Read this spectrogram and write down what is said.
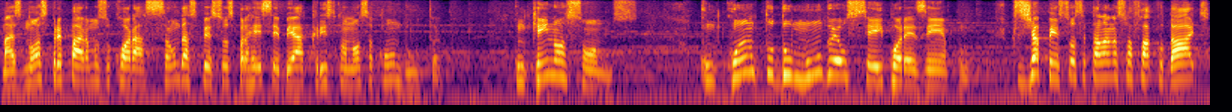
Mas nós preparamos o coração das pessoas para receber a Cristo com a nossa conduta. Com quem nós somos. Com quanto do mundo eu sei, por exemplo porque você já pensou, você está lá na sua faculdade.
